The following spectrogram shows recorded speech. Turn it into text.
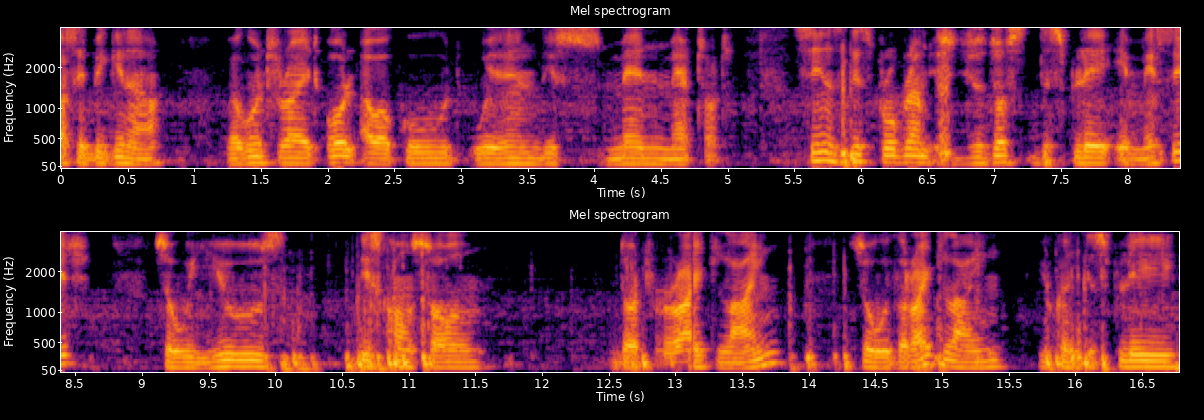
as a beginner we're going to write all our code within this main method. Since this program is just display a message so we use this console dot write line. So with the write line you can display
